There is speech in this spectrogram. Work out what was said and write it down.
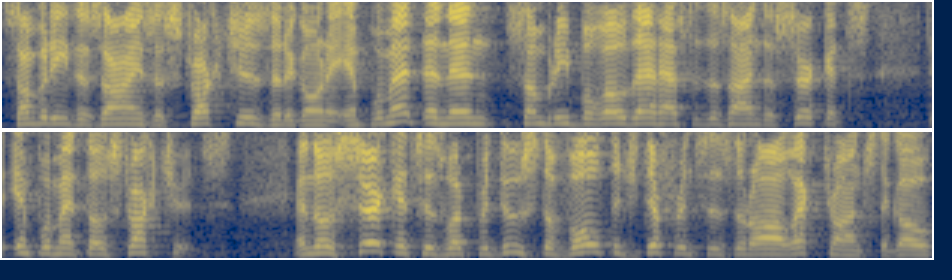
somebody designs the structures that are going to implement, and then somebody below that has to design the circuits to implement those structures. And those circuits is what produce the voltage differences that allow electrons to go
